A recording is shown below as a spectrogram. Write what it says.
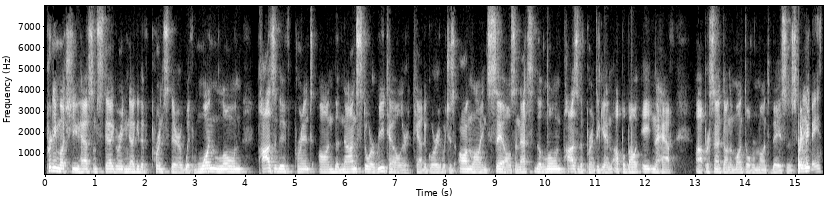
pretty much you have some staggering negative prints there with one lone positive print on the non-store retailer category, which is online sales, and that's the lone positive print again, up about eight and a half uh, percent on a month-over-month basis. Pretty amazing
